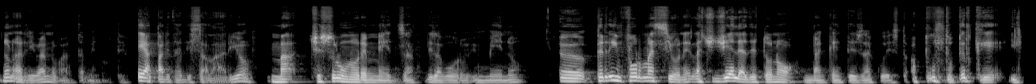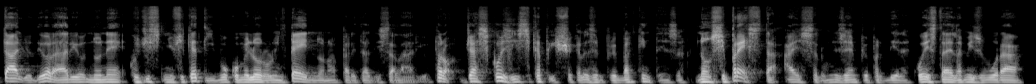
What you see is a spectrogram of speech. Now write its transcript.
Non arriva a 90 minuti. È a parità di salario, ma c'è solo un'ora e mezza di lavoro in meno Uh, per informazione, la CGL ha detto no in banca intesa a questo, appunto perché il taglio di orario non è così significativo come loro lo intendono a parità di salario. Però già così si capisce che l'esempio di banca intesa non si presta a essere un esempio per dire questa è la misura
